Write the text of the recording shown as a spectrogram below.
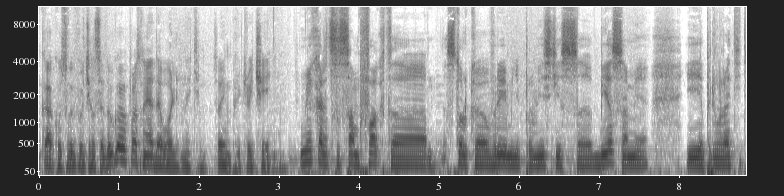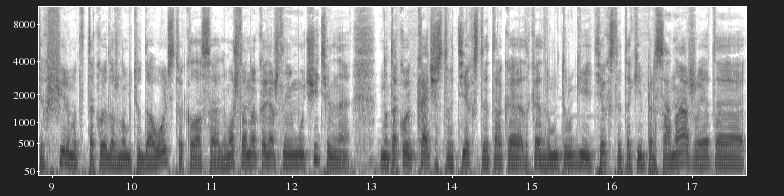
как выкрутился другой вопрос, но я доволен этим своим приключением. Мне кажется, сам факт э, столько времени провести с бесами и превратить их в фильм, это такое должно быть удовольствие колоссальное. Может, оно, конечно, и мучительное, но такое качество текста, такая, такая драматургия текста, такие персонажи, это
